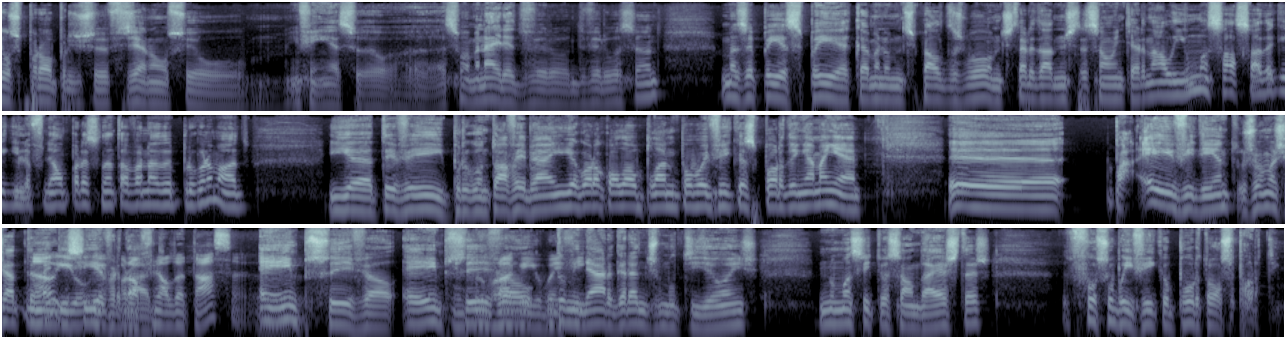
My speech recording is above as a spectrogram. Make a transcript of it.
eles próprios fizeram o seu, enfim, a sua, a sua maneira de ver, de ver o assunto, mas a PSP, a Câmara Municipal de Lisboa, o Ministério da Administração Interna, ali uma salsada que aquilo afinal parece que não estava nada programado. E a TVI perguntava bem, e agora qual é o plano para o Benfica Sporting amanhã? Uh, Pá, é evidente, o João Machado também não, disse e, a verdade. Para o final da taça? É impossível, é impossível dominar grandes multidões numa situação destas, fosse o Benfica, o Porto ou o Sporting.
